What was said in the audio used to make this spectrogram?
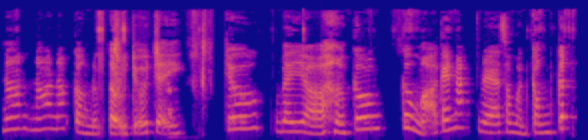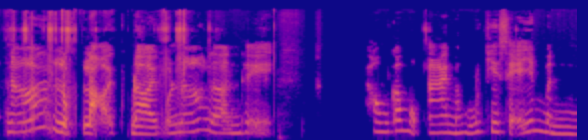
nó nó nó cần được tự chữa trị. Chứ bây giờ cứ cứ mở cái nắp ra xong mình công kích nó lục lọi cuộc đời của nó lên thì không có một ai mà muốn chia sẻ với mình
